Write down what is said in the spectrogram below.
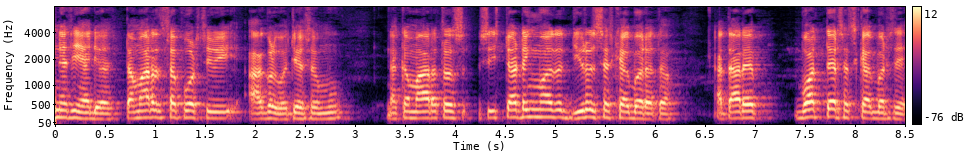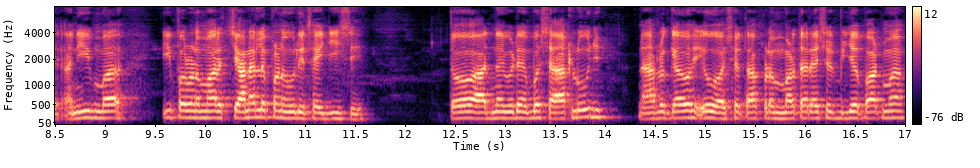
નથી હાડ્યો. તમારા સપોર્ટથી આગળ વધ્યો છું હું. નકે મારા તો સ્ટાર્ટિંગમાં તો જીરો સબસ્ક્રાઈબર હતો. અત્યારે બોતેર સબસ્ક્રાઈબર છે અને એ એ પ્રમાણે મારા ચેનલે પણ ઓલી થઈ ગઈ છે. તો આજના વીડિયો બસ આટલું જ. ને આટલું કહેવું એવું હશે તો આપણે મળતા રહેશે બીજા પાર્ટમાં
